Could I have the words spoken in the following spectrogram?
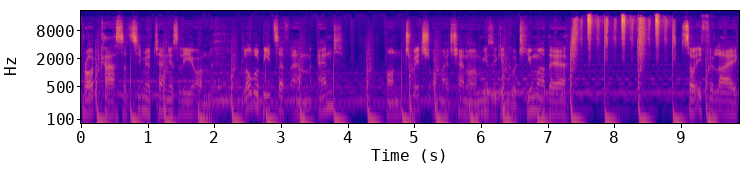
broadcasted simultaneously on Global Beats FM and on Twitch on my channel Music in Good Humor there. So if you like,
